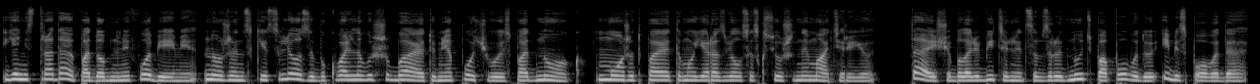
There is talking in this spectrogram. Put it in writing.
я не страдаю подобными фобиями, но женские слезы буквально вышибают у меня почву из-под ног. Может, поэтому я развелся с Ксюшиной матерью. Та еще была любительница взрыднуть по поводу и без повода,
